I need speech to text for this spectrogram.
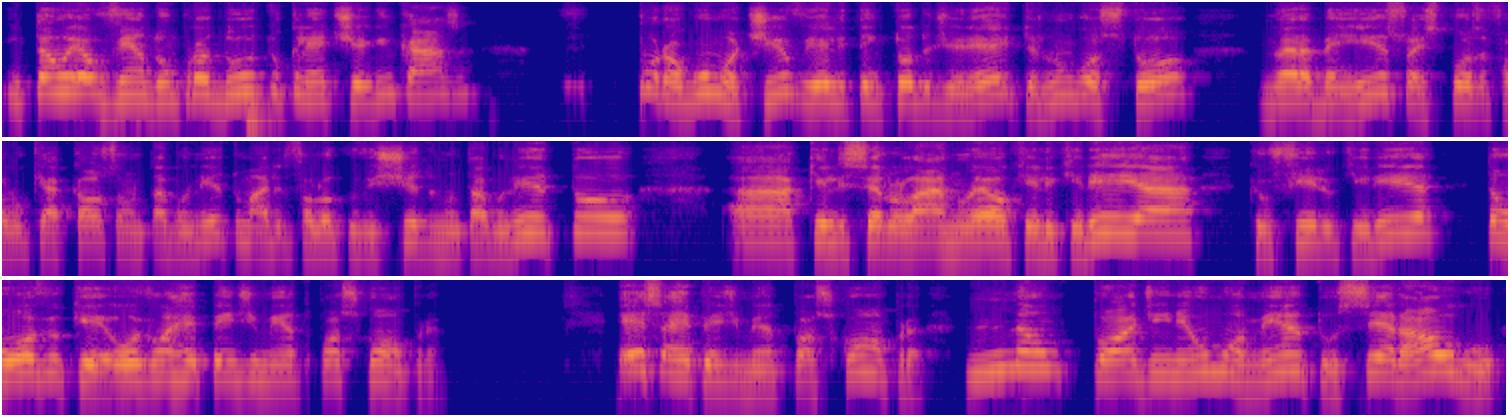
Então, eu vendo um produto, o cliente chega em casa, por algum motivo, e ele tem todo o direito, ele não gostou, não era bem isso, a esposa falou que a calça não está bonita, o marido falou que o vestido não está bonito, aquele celular não é o que ele queria, que o filho queria. Então, houve o quê? Houve um arrependimento pós-compra. Esse arrependimento pós-compra não pode, em nenhum momento, ser algo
